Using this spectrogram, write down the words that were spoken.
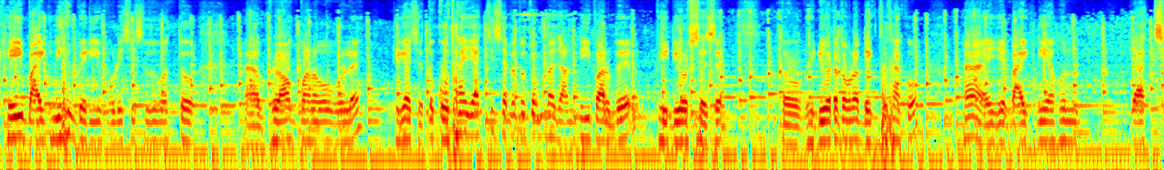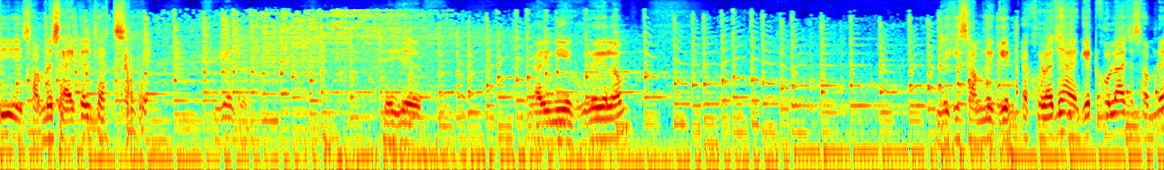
খেয়েই বাইক নিয়ে বেরিয়ে পড়েছি, শুধুমাত্র ভ্লগ বানাবো বলে। ঠিক আছে? তো কোথায় যাচ্ছি সেটা তো তোমরা জানতেই পারবে ভিডিওর শেষে। তো ভিডিওটা তোমরা দেখতে থাকো। হ্যাঁ এই যে বাইক নিয়ে এখন যাচ্ছি সামনে সাইকেল যাচ্ছে ঠিক আছে? এই যে গাড়ি নিয়ে ঘুরে গেলাম। দেখি সামনে গেটটা খোলা আছে হ্যাঁ গেট খোলা আছে সামনে।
